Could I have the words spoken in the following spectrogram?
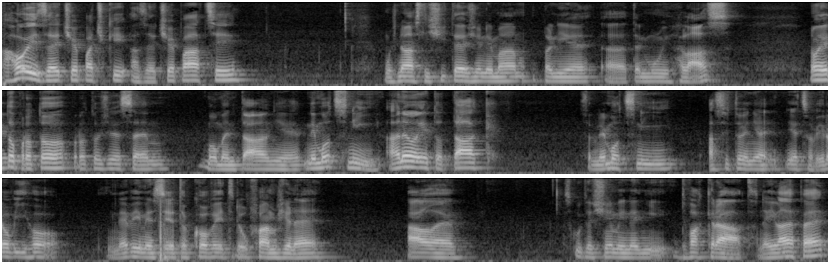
Ahoj zéčepačky a zéčepáci. Možná slyšíte, že nemám úplně eh, ten můj hlas. No je to proto, protože jsem momentálně nemocný. Ano, je to tak. Jsem nemocný. Asi to je něco virového. Nevím, jestli je to covid, doufám, že ne. Ale skutečně mi není dvakrát nejlépe.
